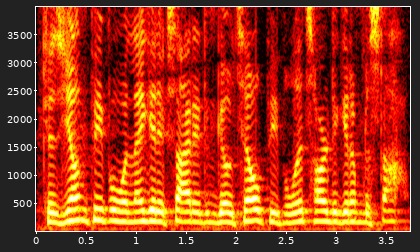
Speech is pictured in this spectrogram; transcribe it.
Because young people, when they get excited and go tell people, it's hard to get them to stop.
